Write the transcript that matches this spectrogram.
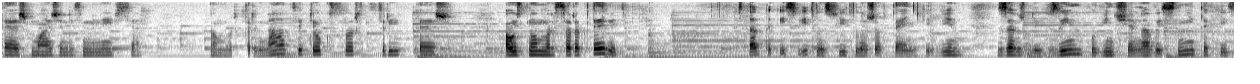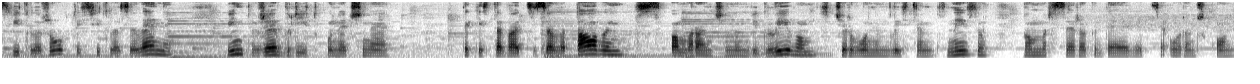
теж майже не змінився. Номер 13 Оксфорд Стріт теж. А ось номер 49 став такий світло-світло-жовтенький. Він завжди взимку, він ще навесні такий світло-жовтий, світло-зелений. Він вже влітку почне такий ставати золотавим, з помаранчевим відливом, з червоним листям знизу. Номер 49 це Orange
